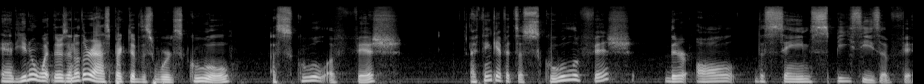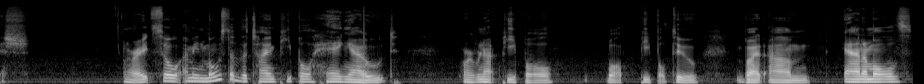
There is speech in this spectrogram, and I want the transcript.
And you know what? There's another aspect of this word school a school of fish. I think if it's a school of fish, they're all the same species of fish. All right. So, I mean, most of the time people hang out or not people, well, people too, but um, animals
